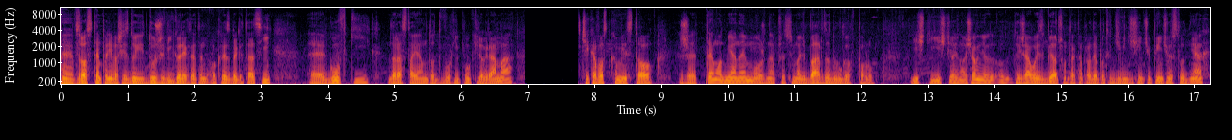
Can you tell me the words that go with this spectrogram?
e, wzrostem, ponieważ jest du- duży wigor jak na ten okres wegetacji. E, Główki dorastają do 2,5 kg. Ciekawostką jest to, że tę odmianę można przetrzymać bardzo długo w polu. Jeśli, jeśli osiągnie dojrzałość zbiorczą, tak naprawdę po tych 95-100 dniach,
